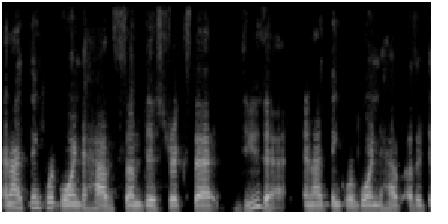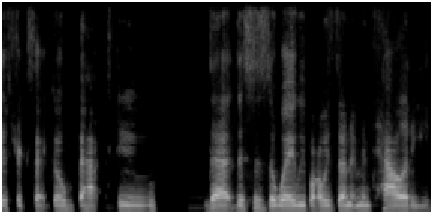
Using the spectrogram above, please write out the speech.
And I think we're going to have some districts that do that. And I think we're going to have other districts that go back to that this is the way we've always done it mentality.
